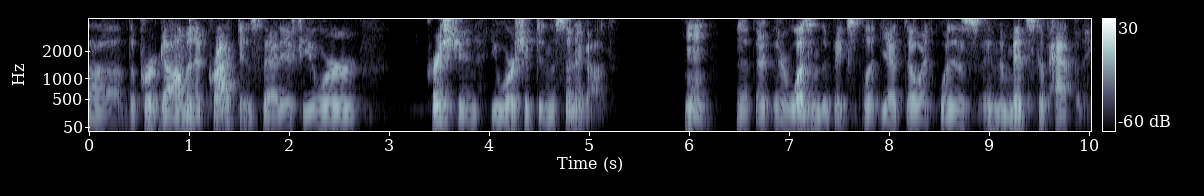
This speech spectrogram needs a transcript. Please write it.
uh, the predominant practice that if you were Christian, you worshipped in the synagogue. Hmm. That there, there wasn't the big split yet, though it was in the midst of happening.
